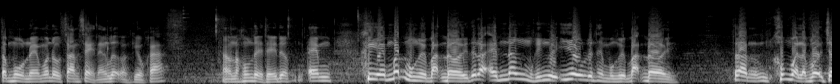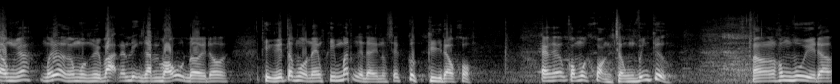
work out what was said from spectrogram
Tâm hồn này em bắt đầu san sẻ năng lượng ở kiểu khác. À, nó không thể thế được. Em khi em mất một người bạn đời tức là em nâng một cái người yêu lên thành một người bạn đời tức là không phải là vợ chồng nhá mới là một người bạn em định gắn bó cuộc đời thôi thì cái tâm hồn em khi mất người đấy nó sẽ cực kỳ đau khổ. Em sẽ có một khoảng trống vĩnh cửu nó không vui gì đâu.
